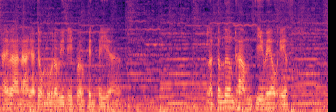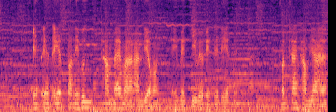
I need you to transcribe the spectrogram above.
ใช้เวลานานอย่าจบรูดอวิทนี่เป็นเป็นปีแล้วแล้วก็เริ่มทำ g w l S S S S ตอนนี้เพิ่งทำได้มาอันเดียวมั้งไอเม็ด g w l S S S เนี่ยค่อนข้างทำยากนะ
